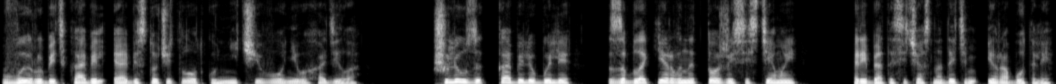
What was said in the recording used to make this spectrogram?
вырубить кабель и обесточить лодку. Ничего не выходило. Шлюзы к кабелю были заблокированы той же системой, Ребята сейчас над этим и работали.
